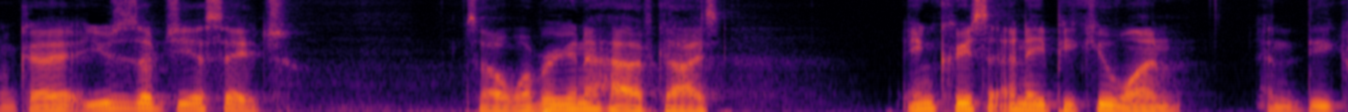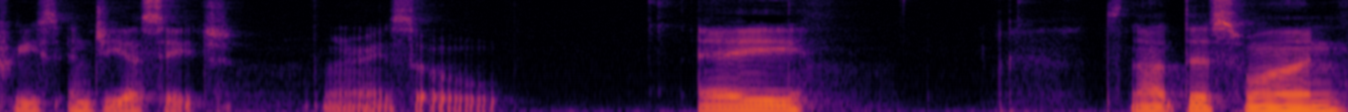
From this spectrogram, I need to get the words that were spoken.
Okay, it uses up GSH. So what we're gonna have, guys, increase in NAPQ1 and decrease in GSH. All right, so A, it's not this one.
